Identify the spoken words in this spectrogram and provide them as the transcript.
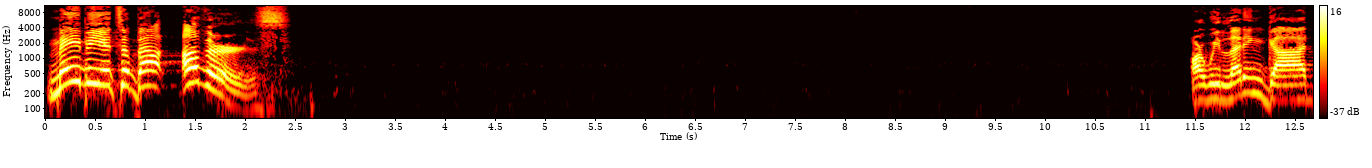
Maybe it's about others. Are we letting God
